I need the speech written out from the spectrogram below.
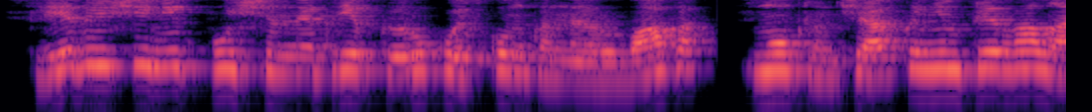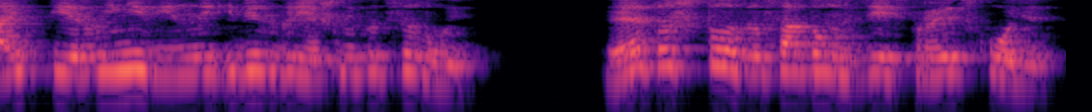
В следующий миг пущенная крепкой рукой скомканная рубаха с мокрым чавканьем прервала их первый невинный и безгрешный поцелуй. «Это что за садом здесь происходит?»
